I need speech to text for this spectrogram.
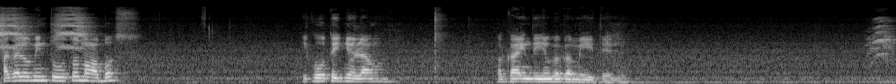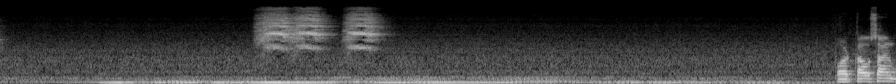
Tagal umintuto mga boss. Ikutin nyo lang. Pagka hindi nyo gagamitin. $4,500.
